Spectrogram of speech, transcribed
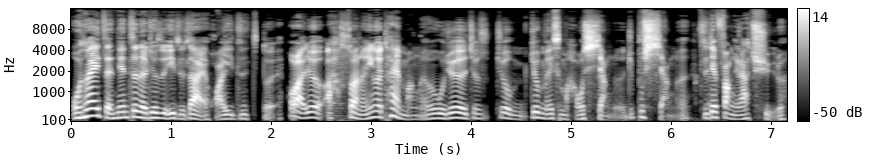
我那一整天真的就是一直在怀疑自己，对，后来就啊算了，因为太忙了，我觉得就是就就没什么好想了，就不想了，直接放给他去了，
